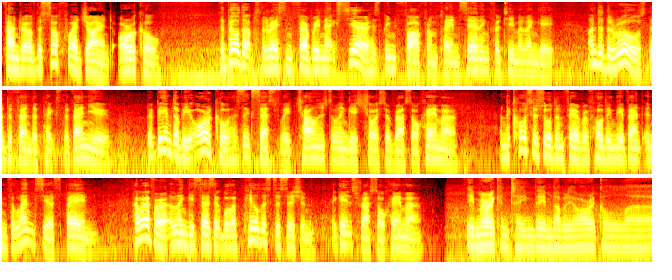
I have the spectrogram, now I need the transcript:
founder of the software giant Oracle. The build-up to the race in February next year has been far from plain sailing for Team Alinghi. Under the rules, the defender picks the venue. But BMW Oracle has successfully challenged Alinghi's choice of Ras and the court has ruled in favour of holding the event in Valencia, Spain. However, Alinghi says it will appeal this decision against Ras. The American team, BMW Oracle, uh,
